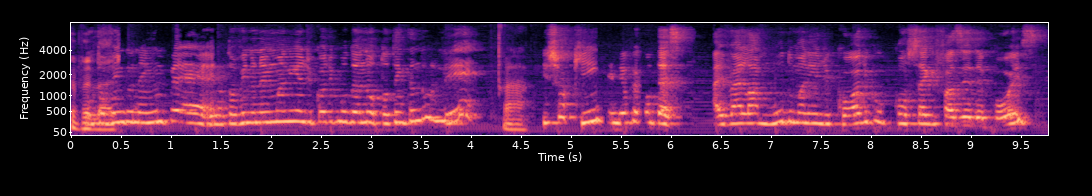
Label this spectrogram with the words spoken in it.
É não tô vendo nenhum PR, não tô vendo nenhuma linha de código mudando, não, tô tentando ler ah. isso aqui, entendeu o que acontece? Aí vai lá, muda uma linha de código, consegue fazer depois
